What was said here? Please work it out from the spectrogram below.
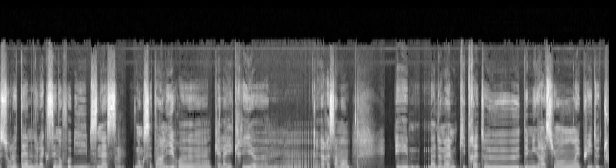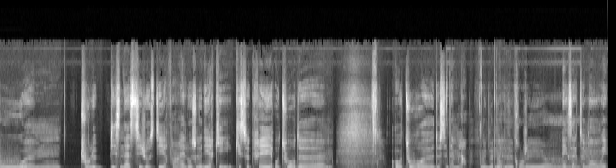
sur le thème de la xénophobie business. Donc, c'est un livre qu'elle a écrit récemment et bah, de même qui traite euh, des migrations et puis de tout euh, tout le business si j'ose dire enfin elle ose le dire qui, qui se crée autour de autour euh, de ce thème là et de la peur des étrangers exactement oui.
